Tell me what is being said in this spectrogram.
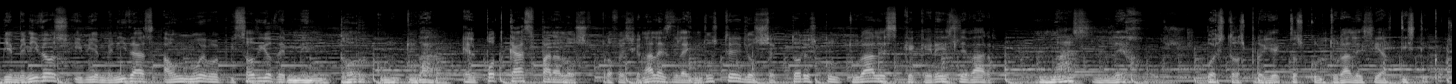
Bienvenidos y bienvenidas a un nuevo episodio de Mentor Cultural, el podcast para los profesionales de la industria y los sectores culturales que queréis llevar más lejos vuestros proyectos culturales y artísticos.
